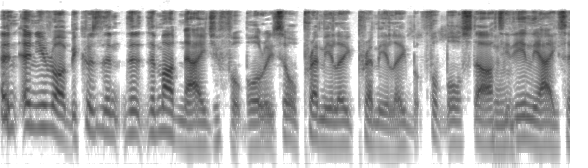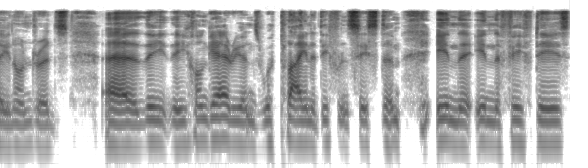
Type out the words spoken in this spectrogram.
And and you're right because the, the, the modern age of football it's all Premier League, Premier League, but football started mm. in the 1800s. Uh, the the Hungarians were playing a different system in the in the 50s.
